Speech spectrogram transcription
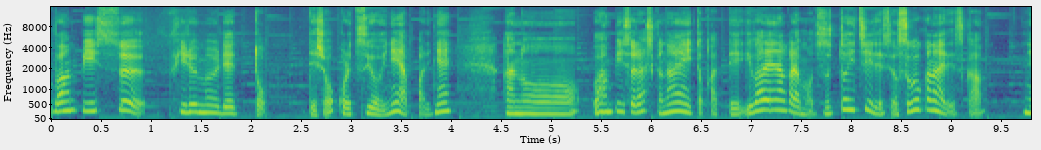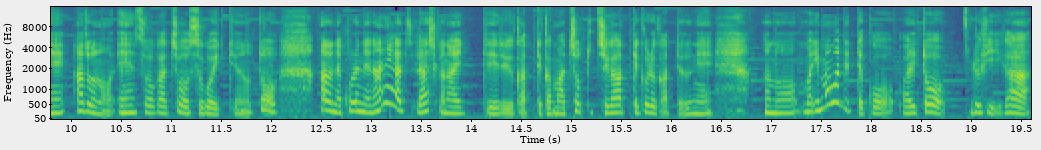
ワンピースフィルムレッドでしょ？これ強いね、やっぱりね。あのワンピースらしくないとかって言われながらもずっと1位ですよ。すごくないですか？ね、アドの演奏が超すごいっていうのとあとねこれね何がらしくないっていうかっていうか、まあ、ちょっと違ってくるかっていうとねあの、まあ、今までってこう割とルフィが、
